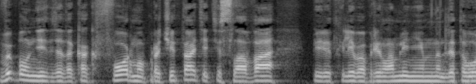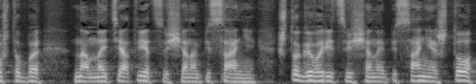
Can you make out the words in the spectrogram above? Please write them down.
выполнить это как форму, прочитать эти слова перед хлебопреломлением, но для того, чтобы нам найти ответ в Священном Писании. Что говорит Священное Писание, что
